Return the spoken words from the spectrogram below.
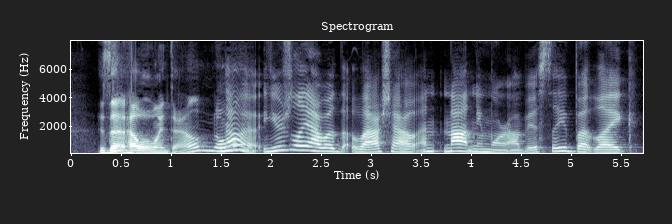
Is that how it went down? No, usually I would lash out, and not anymore, obviously, but like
